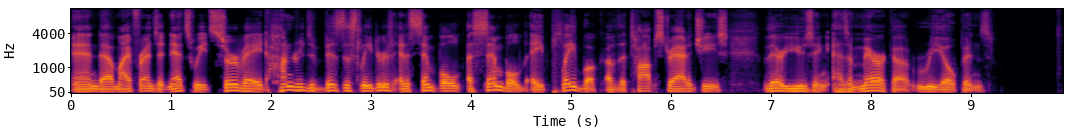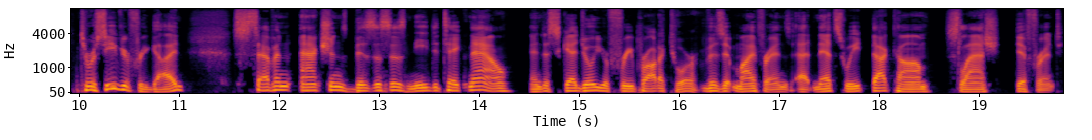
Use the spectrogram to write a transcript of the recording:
And uh, my friends at NetSuite surveyed hundreds of business leaders and assembled, assembled a playbook of the top strategies they're using as America reopens. To receive your free guide, seven actions businesses need to take now and to schedule your free product tour, visit my friends at netsuite.com slash different.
